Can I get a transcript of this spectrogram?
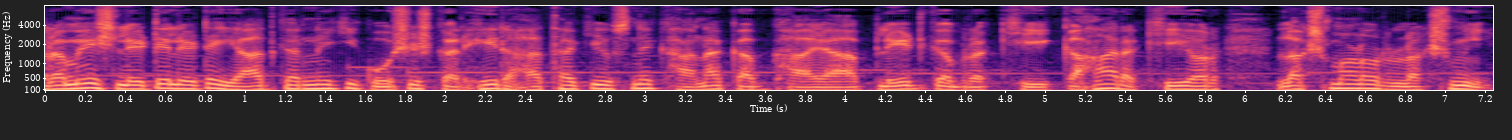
रमेश लेटे लेटे याद करने की कोशिश कर ही रहा था कि उसने खाना कब खाया, प्लेट कब रखी, कहाँ रखी और लक्ष्मण और लक्ष्मी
